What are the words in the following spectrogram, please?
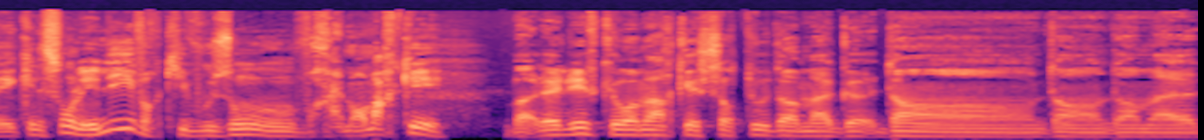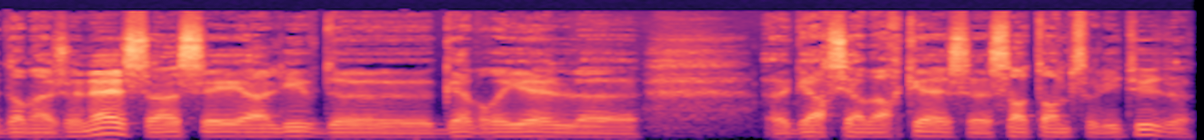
et quels sont les livres qui vous ont vraiment marqué? Bah, les livres qui m'ont marqué surtout dans ma dans dans ma dans ma jeunesse, hein, c'est un livre de Gabriel euh, Garcia Marquez, Cent ans de solitude.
